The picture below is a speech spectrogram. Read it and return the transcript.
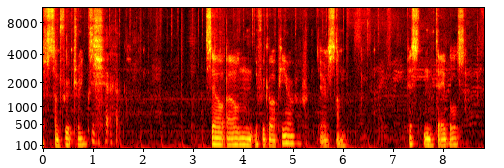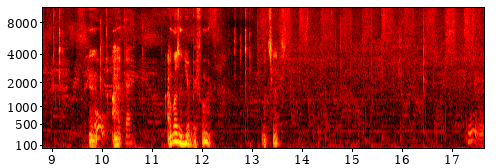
some fruit drinks. Yeah. So, um, if we go up here, there's some piston tables. And Oh, I, okay. I wasn't here before. What's this? Mm.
